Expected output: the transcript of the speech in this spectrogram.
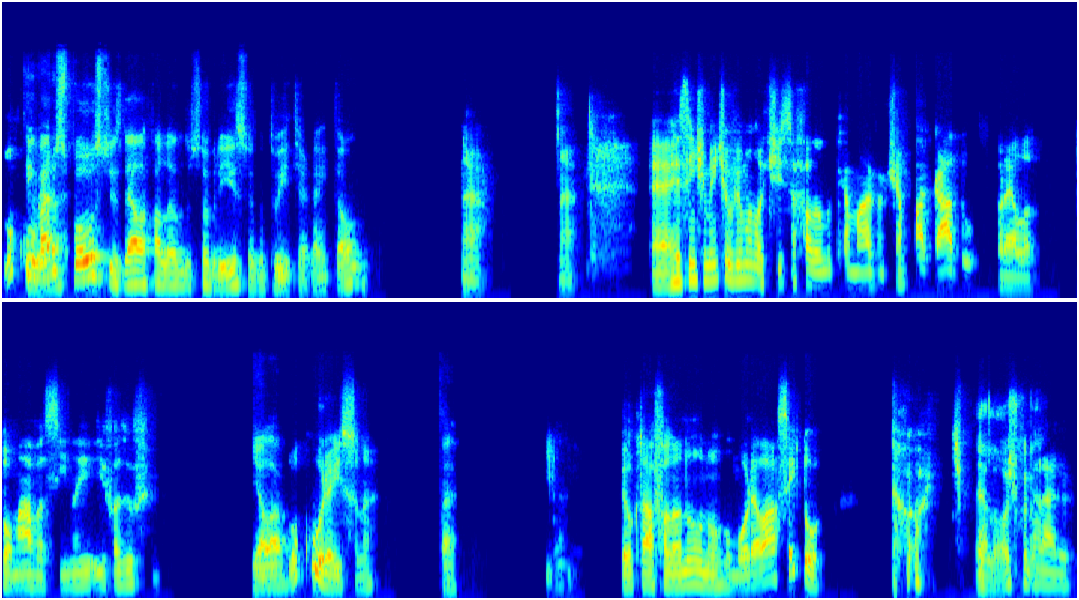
loucura. Tem vários posts dela falando sobre isso no Twitter, né? Então, É. É. É, recentemente eu vi uma notícia falando que a Marvel tinha pagado pra ela tomar a vacina e, e fazer o filme. e ela. Loucura isso, né? É. E, pelo que tava falando no rumor, ela aceitou. Então, tipo, É lógico, né? caralho.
